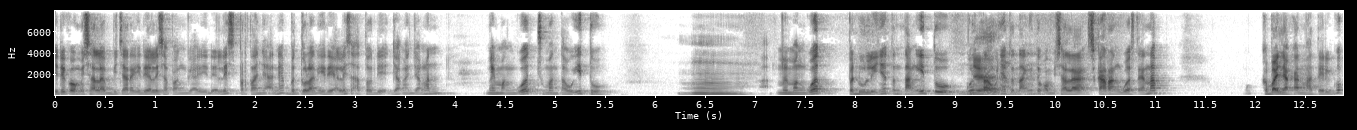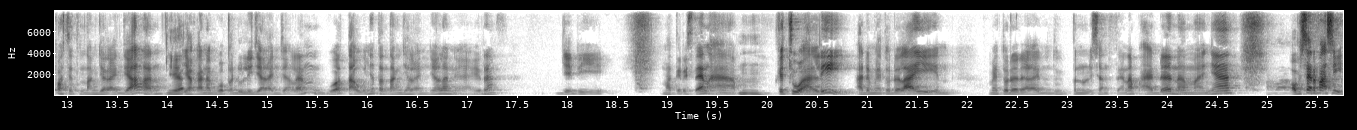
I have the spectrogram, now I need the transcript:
Jadi kalau misalnya bicara idealis apa enggak idealis, pertanyaannya betulan idealis atau jangan-jangan memang gue cuma tahu itu. Hmm. Memang gue pedulinya tentang itu. Gue Iya. taunya tentang itu. Kalau misalnya sekarang gue stand up, kebanyakan materi gue pasti tentang jalan-jalan. Iya. Ya karena gue peduli jalan-jalan, gue taunya tentang jalan-jalan ya. Akhirnya jadi materi stand up. Mm. Kecuali ada metode lain. Metode lain untuk penulisan stand up ada namanya observasi.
